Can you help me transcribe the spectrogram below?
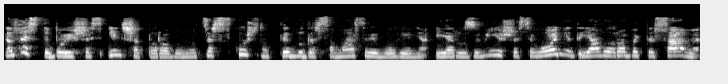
Давай з тобою щось інше поробимо. Це ж скучно, ти будеш сама собі богиня. І я розумію, що сьогодні диявол робить те саме.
